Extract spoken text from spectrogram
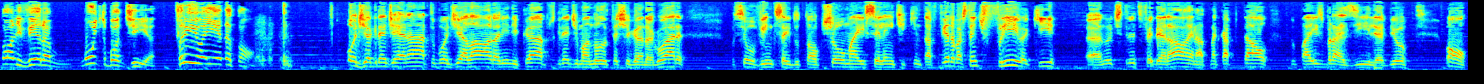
Tom Oliveira, muito bom dia. Frio ainda, Tom? Bom dia, grande Renato. Bom dia, Laura, Aline Campos, grande Manolo que está chegando agora. Você ouvinte aí do Talk Show, uma excelente quinta-feira, bastante frio aqui uh, no Distrito Federal, Renato, na capital do país, Brasília, viu? Bom,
